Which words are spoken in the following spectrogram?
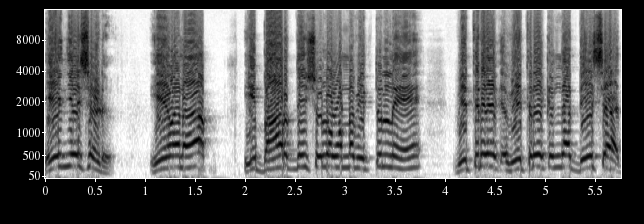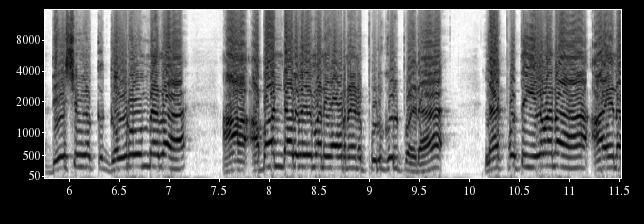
ఏం చేశాడు? ఏమైనా ఈ భారతదేశంలో ఉన్న వ్యక్తుల్ని వ్యతిరేక వ్యతిరేకంగా దేశ దేశం యొక్క గౌరవం మీద ఆ అభాండాలు వేయమని పురుగులు పడా లేకపోతే ఏమైనా ఆయన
